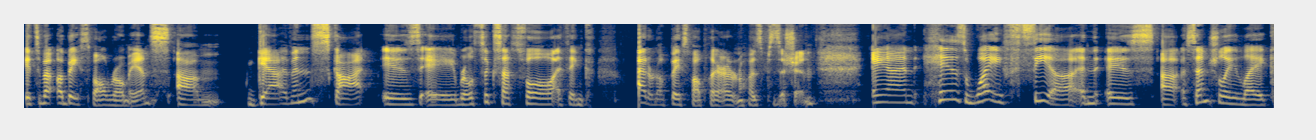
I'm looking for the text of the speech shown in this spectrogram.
it's about a baseball romance. Um, Gavin Scott is a real successful, I think, I don't know, baseball player. I don't know his position. And his wife, Thea, and is uh, essentially like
